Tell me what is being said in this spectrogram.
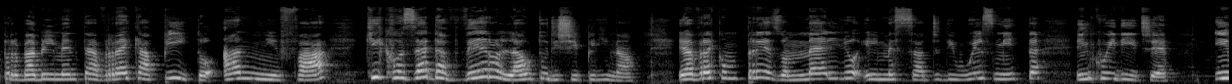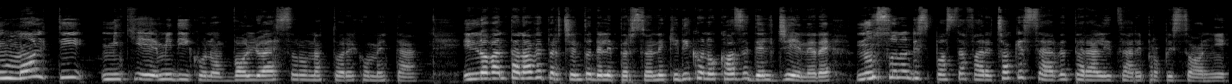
probabilmente avrei capito anni fa che cos'è davvero l'autodisciplina e avrei compreso meglio il messaggio di Will Smith in cui dice in molti mi, chie- mi dicono voglio essere un attore come te. Il 99% delle persone che dicono cose del genere non sono disposte a fare ciò che serve per realizzare i propri sogni.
